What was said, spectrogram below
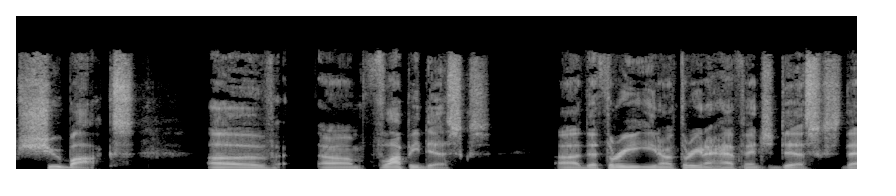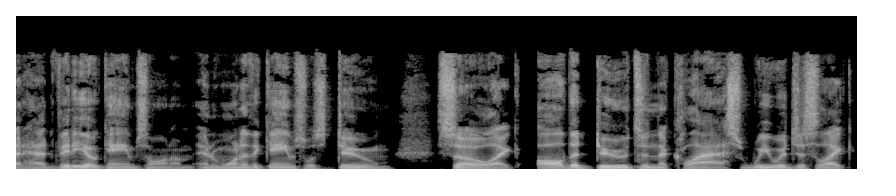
shoebox of um, floppy disks. Uh, the three, you know, three and a half inch discs that had video games on them, and one of the games was Doom. So, like, all the dudes in the class, we would just like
